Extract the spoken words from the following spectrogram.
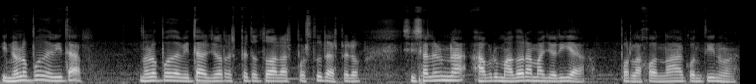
Y no lo puedo evitar. No lo puedo evitar. Yo respeto todas las posturas, pero si sale una abrumadora mayoría por la jornada continua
